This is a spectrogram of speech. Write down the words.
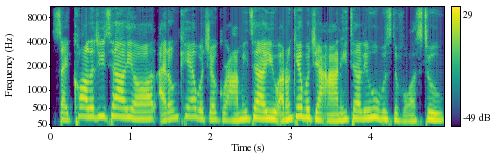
psychology tell y'all. I don't care what your grammy tell you. I don't care what your auntie tell you who was divorced too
